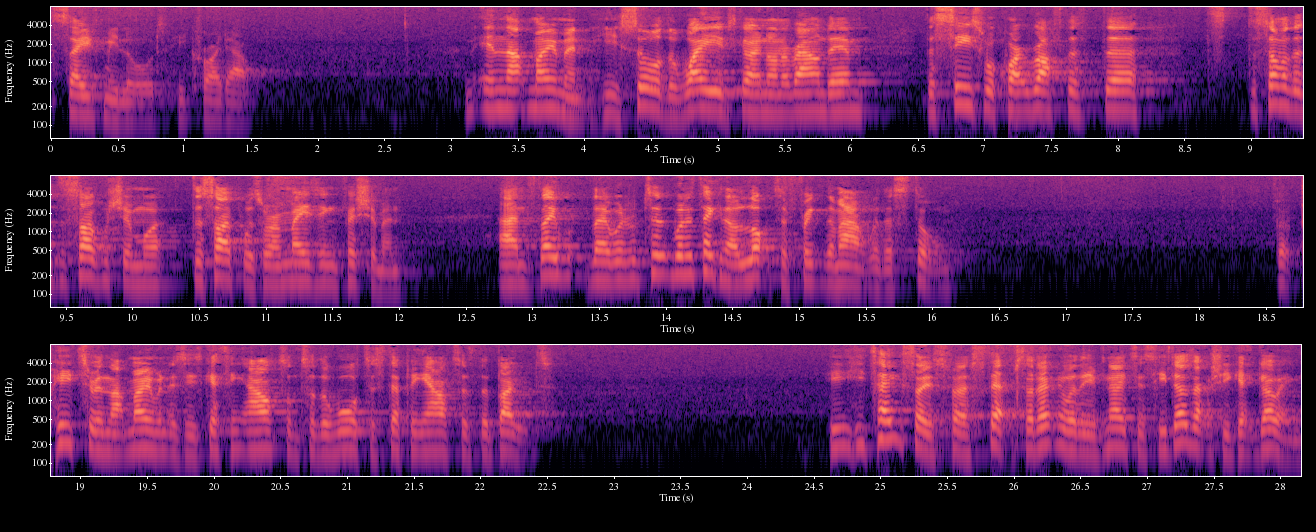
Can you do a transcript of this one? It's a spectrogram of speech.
Save me, Lord, he cried out. In that moment, he saw the waves going on around him. The seas were quite rough. The, the, the, some of the disciples were amazing fishermen. And they, they would, would have taken a lot to freak them out with a storm. But Peter, in that moment, as he's getting out onto the water, stepping out of the boat, he, he takes those first steps. I don't know whether you've noticed, he does actually get going.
